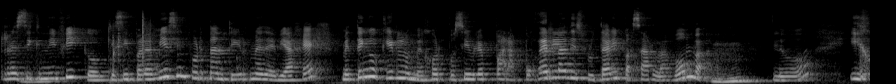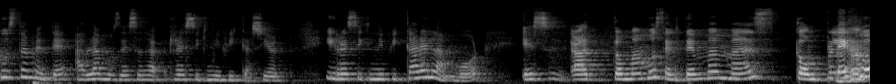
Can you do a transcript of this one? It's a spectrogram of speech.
resignifico que si para mí es importante irme de viaje, me tengo que ir lo mejor posible para poderla disfrutar y pasar la bomba, ¿no? Y justamente hablamos de esa resignificación. Y resignificar el amor es, ah, tomamos el tema más complejo,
